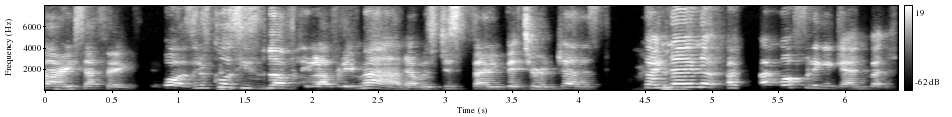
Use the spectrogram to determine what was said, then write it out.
Barry Seppings. Was. And of course, he's a lovely, lovely man. I was just very bitter and jealous. So, no, no, I'm waffling again, but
